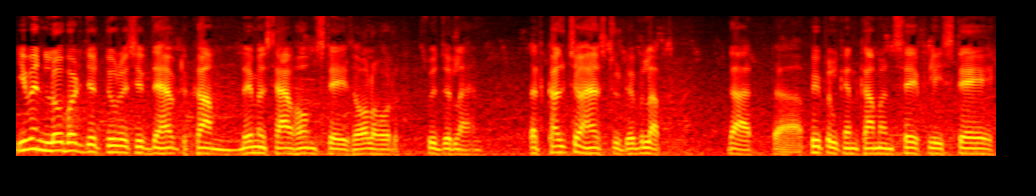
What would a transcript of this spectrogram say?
Even low-budget tourists, if they have to come, they must have homestays all over Switzerland. That culture has to develop, that uh, people can come and safely stay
